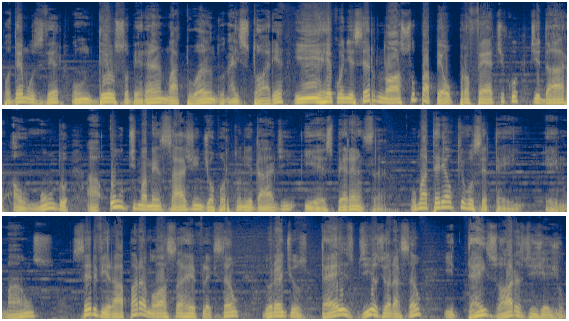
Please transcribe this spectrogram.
podemos ver um Deus soberano atuando na história e reconhecer nosso papel profético de dar ao mundo a última mensagem de oportunidade e esperança. O material que você tem em mãos servirá para nossa reflexão durante os 10 dias de oração e 10 horas de jejum,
